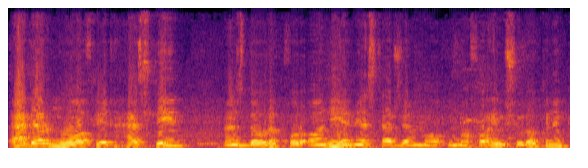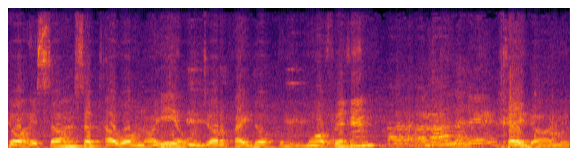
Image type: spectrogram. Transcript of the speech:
اگر موافق هستین از دوره قرآنی یعنی از ترجمه مفاهیم شروع کنیم که آهسته آهسته توانایی اونجا رو پیدا کنیم موافقین؟ خیلی عالی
